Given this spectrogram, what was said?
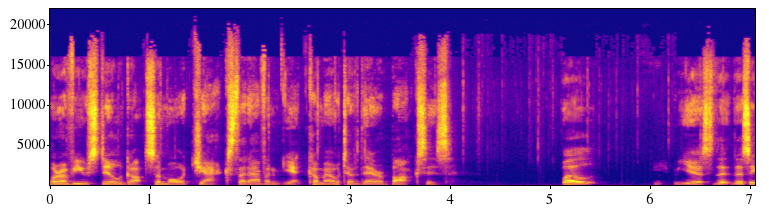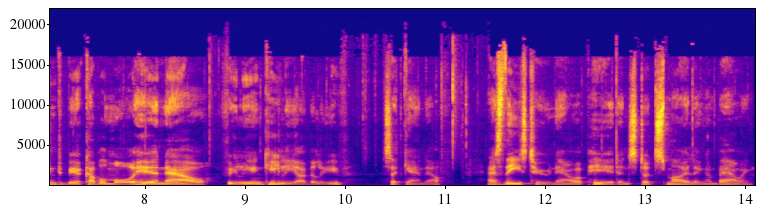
Or have you still got some more jacks that haven't yet come out of their boxes? Well, yes, there, there seem to be a couple more here now. Fili and Kili, I believe, said Gandalf, as these two now appeared and stood smiling and bowing.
